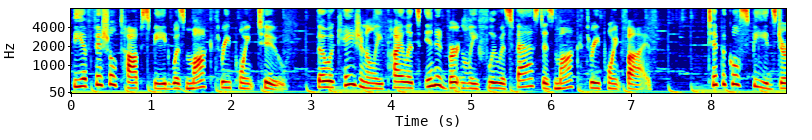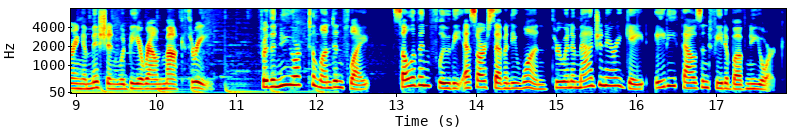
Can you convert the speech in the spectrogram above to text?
The official top speed was Mach 3.2, though occasionally pilots inadvertently flew as fast as Mach 3.5. Typical speeds during a mission would be around Mach 3. For the New York to London flight, Sullivan flew the SR-71 through an imaginary gate 80,000 feet above New York.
